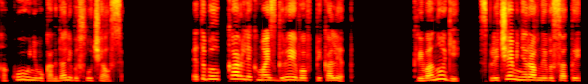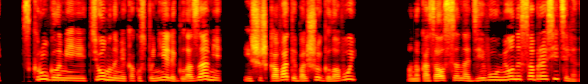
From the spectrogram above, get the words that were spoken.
какой у него когда-либо случался. Это был карлик Майсгрейва в Пикалет. Кривоногий, с плечами неравной высоты, с круглыми и темными, как у спаниеля, глазами и шишковатой большой головой, он оказался на диво умен и сообразителен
